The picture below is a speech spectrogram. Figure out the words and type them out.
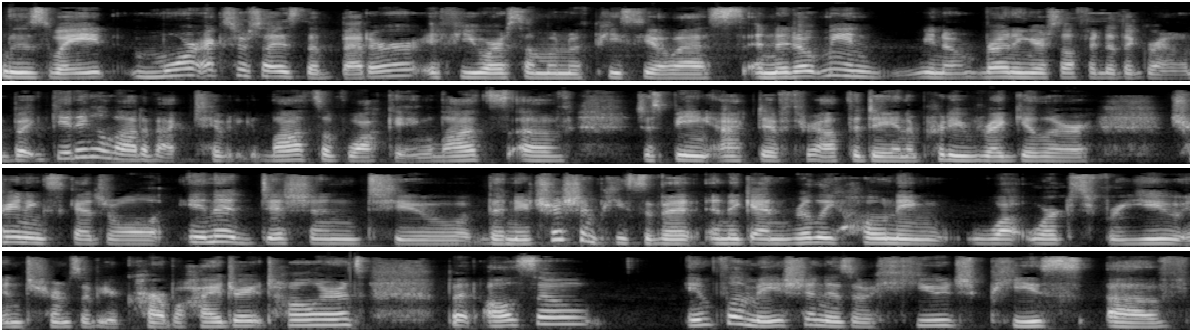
lose weight. More exercise, the better if you are someone with PCOS. And I don't mean, you know, running yourself into the ground, but getting a lot of activity, lots of walking, lots of just being active throughout the day in a pretty regular training schedule, in addition to the nutrition piece of it. And again, really honing what works for you in terms of your carbohydrate tolerance, but also inflammation is a huge piece of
